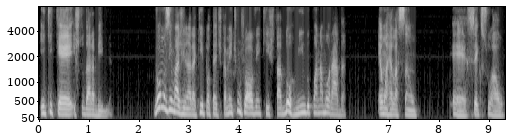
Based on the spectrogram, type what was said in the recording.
e que quer estudar a Bíblia? Vamos imaginar aqui, hipoteticamente, um jovem que está dormindo com a namorada. É uma relação é, sexual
